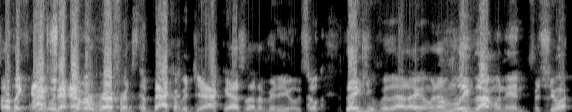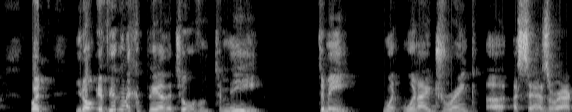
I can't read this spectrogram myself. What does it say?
I don't think anyone's ever referenced the back of a jackass on a video. So thank you for that. I, I'm gonna leave that one in for sure. But you know, if you're gonna compare the two of them, to me, to me, when when I drink a, a Sazerac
